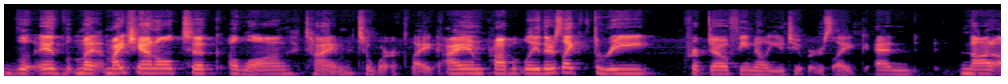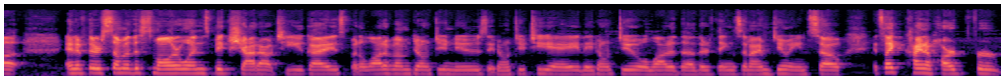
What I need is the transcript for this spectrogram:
It, my my channel took a long time to work. Like I am probably there's like three crypto female YouTubers like and not a and if there's some of the smaller ones big shout out to you guys but a lot of them don't do news they don't do ta they don't do a lot of the other things that i'm doing. So it's like kind of hard for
